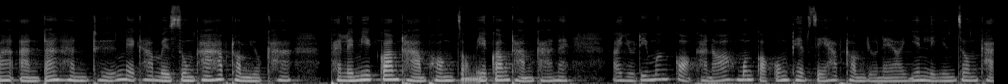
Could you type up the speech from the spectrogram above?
มาอ่านตั้งหันถึงในค่ะไม่ซุงค่ะฮับถมอยู่ค่ะภายเลยมีความถามพองจงมีความถามค่ะในอยู่ที่เมืองเกาะค่ะเนาะเมืองเกาะกรุงเทพเสฮับถมอยู่แนวยินหรือยินจมค่ะ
